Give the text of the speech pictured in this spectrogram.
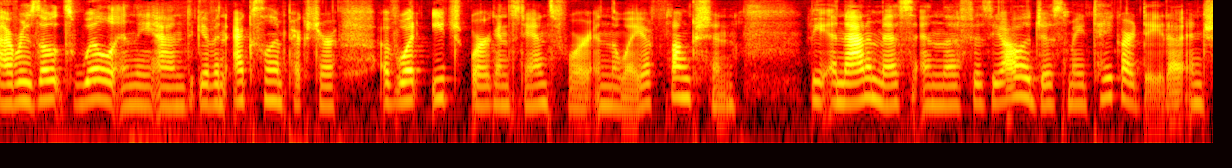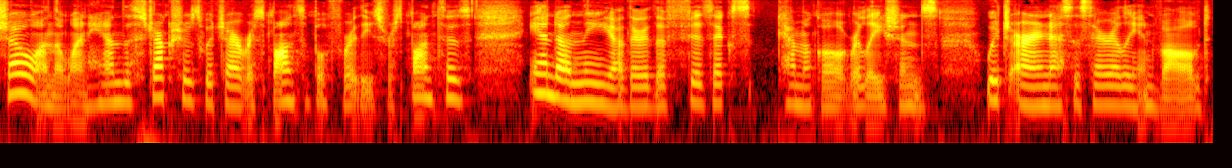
Our results will, in the end, give an excellent picture of what each organ stands for in the way of function. The anatomists and the physiologists may take our data and show, on the one hand, the structures which are responsible for these responses, and on the other, the physics chemical relations which are necessarily involved,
